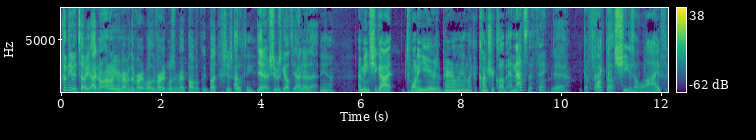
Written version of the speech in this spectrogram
couldn't even tell you. I don't. I don't even remember the verdict. Well, the verdict wasn't read publicly, but She was uh, guilty. yeah, she was guilty. I know that. Yeah. I mean, she got 20 years apparently in like a country club. And that's the thing. Yeah, The It's fact that she's alive,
